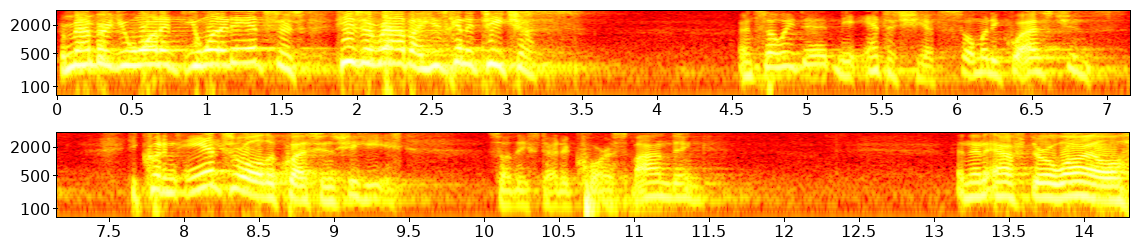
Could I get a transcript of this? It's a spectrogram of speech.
Remember, you wanted, you wanted answers. He's a rabbi. He's going to teach us. And so he did. And he answered. She had so many questions. He couldn't answer all the questions. She, he, So they started corresponding. And then after a while,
